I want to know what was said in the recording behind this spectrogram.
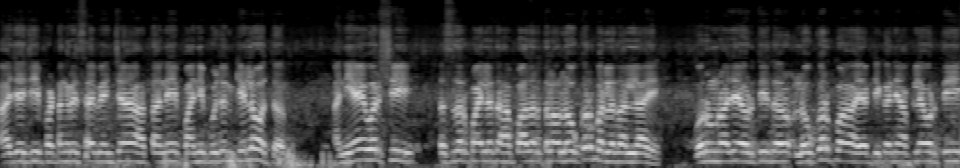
अजयजी फटंगरे साहेब यांच्या हाताने पाणीपूजन केलं होतं. आणि याही वर्षी तसं जर पाहिलं तर हा पाजार तलाव लवकर भरला झालेला आहे. वरुणराजावरती तर लवकर प या ठिकाणी आपल्यावरती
